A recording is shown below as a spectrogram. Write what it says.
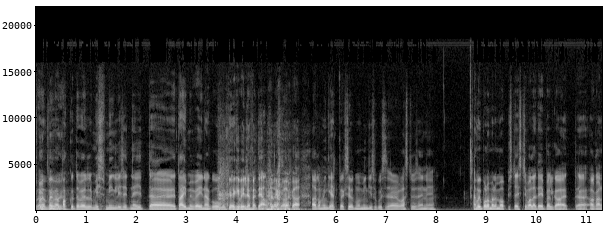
võime kui- pakkuda veel, mis milliseid neid äh, taimi või nagu köögivilju me teame nagu, aga, aga mingi hetk peaks jõudma mingisuguse vastuseni. võib-olla me oleme hoopis täiesti vale tee peal ka, et äh, aga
